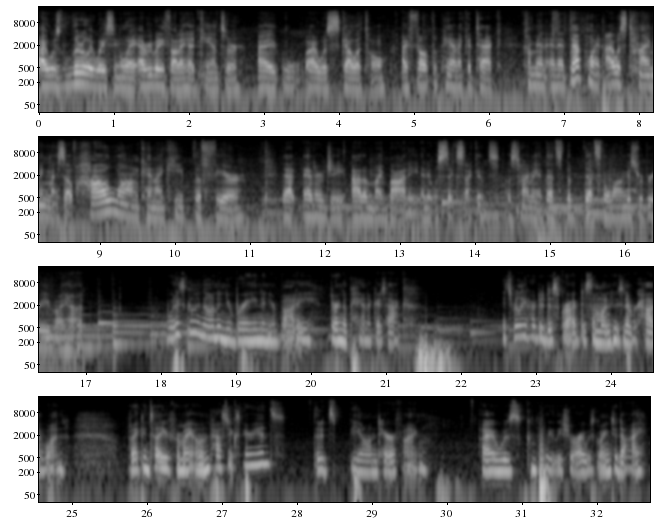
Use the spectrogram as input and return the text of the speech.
I was literally wasting away. Everybody thought I had cancer. I, I was skeletal. I felt the panic attack come in. And at that point, I was timing myself. How long can I keep the fear, that energy out of my body? And it was six seconds. I was timing it. That's the, that's the longest reprieve I had. What is going on in your brain and your body during a panic attack? It's really hard to describe to someone who's never had one, but I can tell you from my own past experience that it's beyond terrifying. I was completely sure I was going to die,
